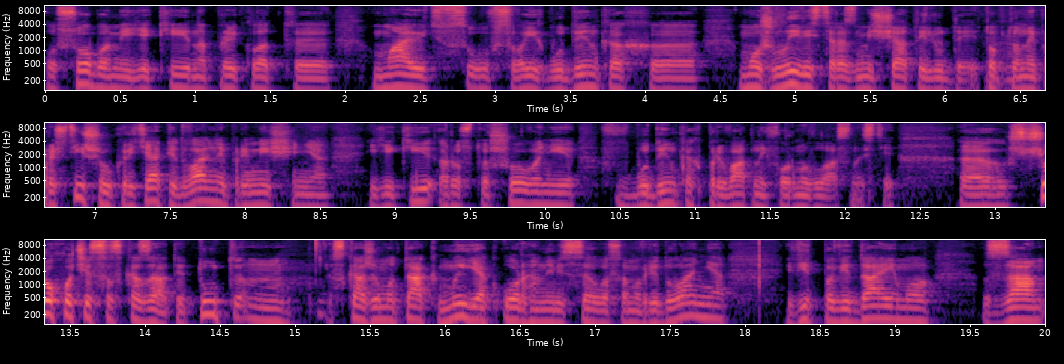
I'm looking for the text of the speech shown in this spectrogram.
особами, які, наприклад, е, мають в своїх будинках е, можливість розміщати людей. Тобто найпростіше укриття, підвальне приміщення, які розташовані в будинках приватної форми власності. Е, Що хочеться сказати, тут, скажімо так, ми, як органи місцевого самоврядування, відповідаємо за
